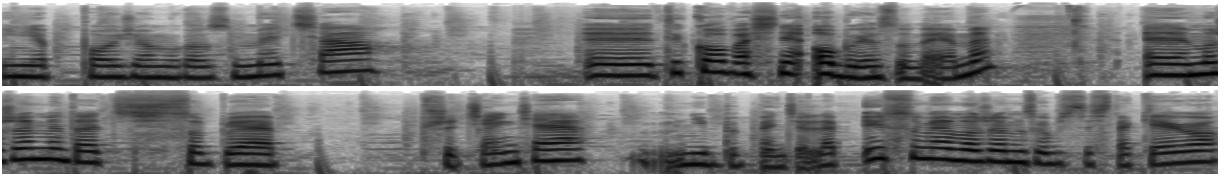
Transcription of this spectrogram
I nie poziom rozmycia. E, Tylko właśnie obrys dodajemy. E, Możemy dać sobie przycięcie, niby będzie lepiej. I w sumie możemy zrobić coś takiego.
